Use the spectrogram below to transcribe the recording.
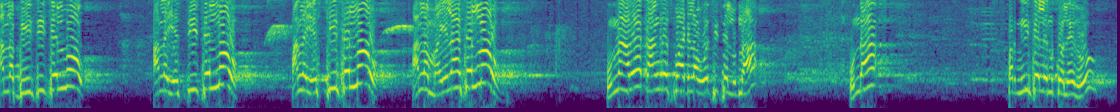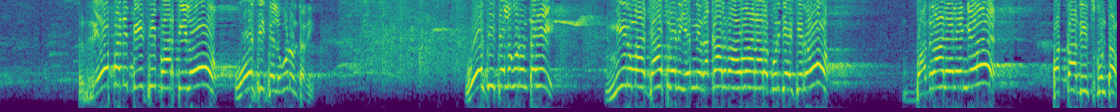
అందులో బీసీ సెల్లు అందులో ఎస్సీ సెల్లు అందులో ఎస్టీ సెల్లు అందులో మహిళా సెల్లు. ఉన్నదా కాంగ్రెస్ పార్టీలో ఓసీ సెల్ ఉందా? ఉందా? మరి నీ సెల్ ఎందుకోలేదు? రేపటి బీసీ పార్టీలో ఓసీ సెల్ కూడా ఉంటుంది. ఓసీ సెల్ కూడా ఉంటుంది. మీరు మా జాతులను ఎన్ని రకాలుగా అవమానాలకు గురి చేసిరో బదలాలేలేంగే. పక్కా తీర్చుకుంటాం.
